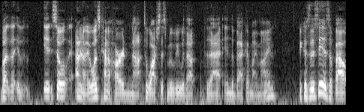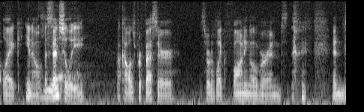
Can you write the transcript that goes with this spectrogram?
but the, it, so I don't know. It was kind of hard not to watch this movie without that in the back of my mind, because this is about like you know Yeah. essentially a college professor sort of like fawning over and and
